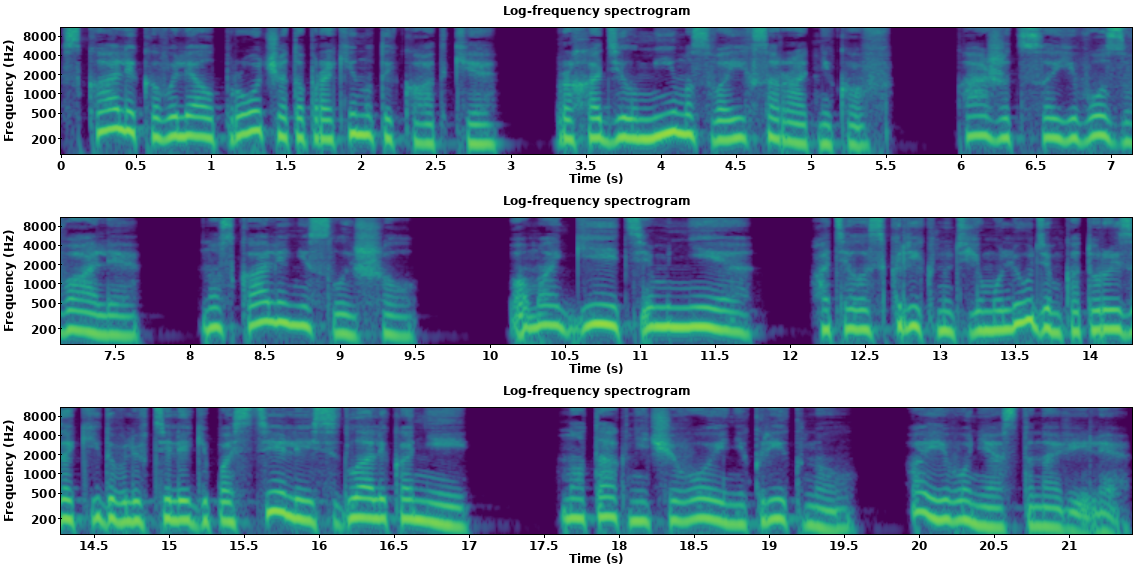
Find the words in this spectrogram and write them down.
Скали ковылял прочь от опрокинутой катки, проходил мимо своих соратников. Кажется, его звали, но Скали не слышал. «Помогите мне!» Хотелось крикнуть ему людям, которые закидывали в телеги постели и седлали коней. Но так ничего и не крикнул, а его не остановили.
